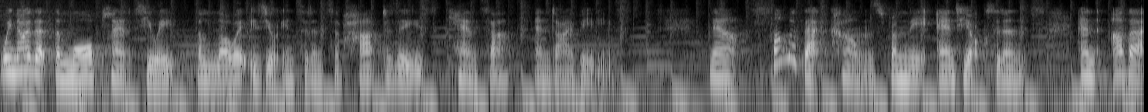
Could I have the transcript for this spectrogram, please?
We know that the more plants you eat, the lower is your incidence of heart disease, cancer, and diabetes. Now, some of that comes from the antioxidants and other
